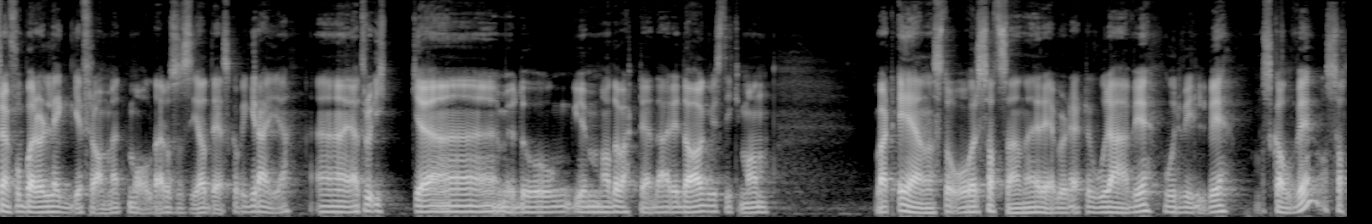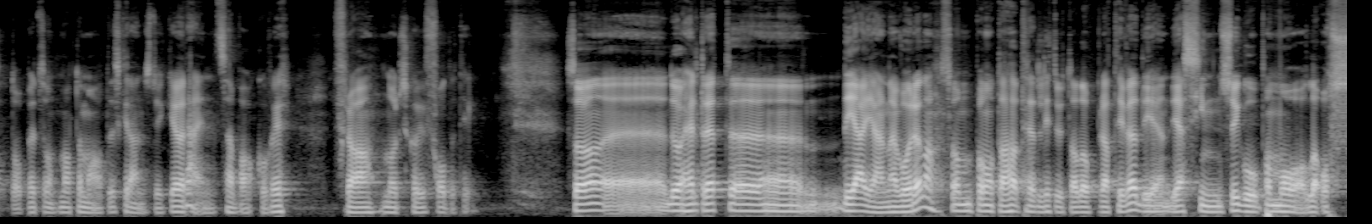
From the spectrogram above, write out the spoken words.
fremfor bare å legge fram et mål der og så si at det skal vi greie. jeg tror ikke Mudo Gym hadde vært det der i dag hvis ikke man hvert eneste år satte seg ned og revurderte hvor er vi, hvor vil vi, skal vi, og satte opp et sånt matematisk regnestykke og regnet seg bakover fra når skal vi få det til. Så eh, du har helt rett. Eh, de eierne våre da, som på en måte har tredd litt ut av det operative, de, de er sinnssykt gode på å måle oss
